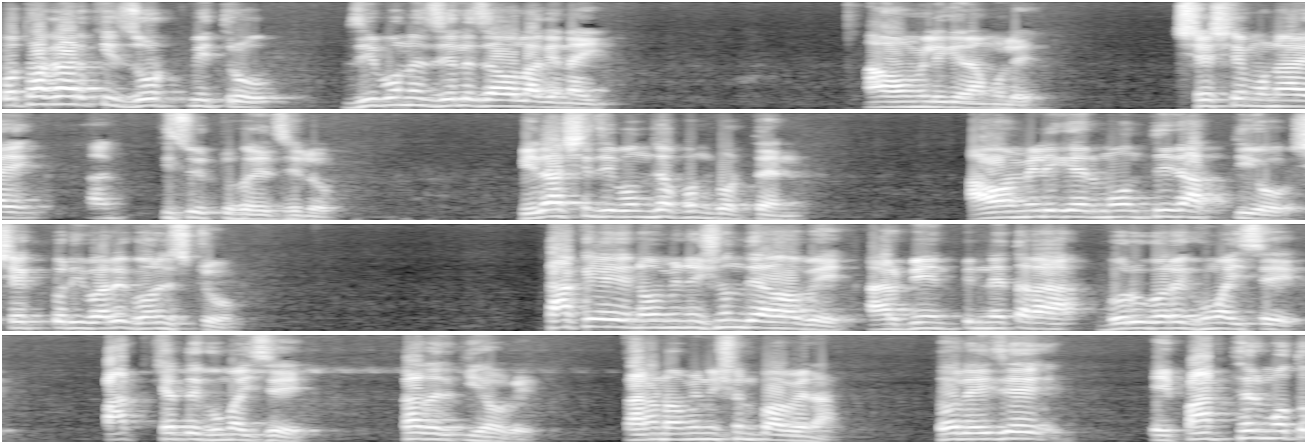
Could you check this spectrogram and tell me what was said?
কোথাকার কি জোট মিত্র জীবনে জেলে যাওয়া লাগে নাই আওয়ামী লীগের আমলে। শেষে মনে হয় কিছু একটু হয়েছিল। বিলাসী জীবনযাপন করতেন। আওয়ামী লীগের মন্ত্রীর আত্মীয়, শেখ পরিবারের ঘনিষ্ঠ। তাকে নমিনেশন দেওয়া হবে। আর বিএনপির নেতারা গরু ঘরে ঘুমাইছে, পাট খেতে ঘুমাইছে। তাদের কি হবে? তারা নমিনেশন পাবে না। তাহলে এই যে এই পার্থের মতো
